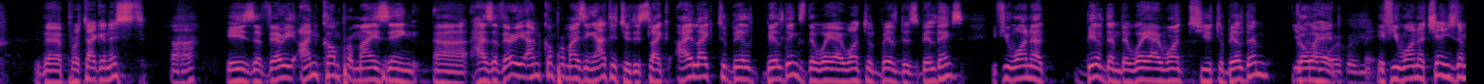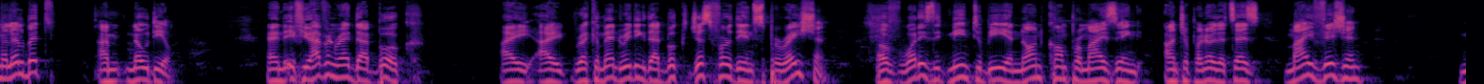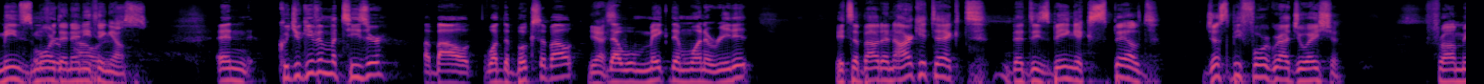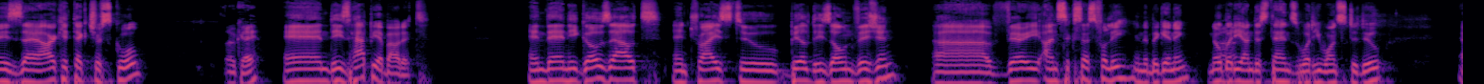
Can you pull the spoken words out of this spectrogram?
the protagonist, uh-huh is a very uncompromising, uh, has a very uncompromising attitude. It's like I like to build buildings the way I want to build these buildings. If you want to build them the way I want you to build them, You go ahead. work with me. If you want to change them a little bit, I'm no deal. And if you haven't read that book, I, I recommend reading that book just for the inspiration of what does it mean to be a non-compromising entrepreneur that says my vision means more than anything else. And could you give him a teaser about what the book's about? Yes. That will make them want to read it. It's about an architect that is being expelled just before graduation from his uh, architecture school, Okay. and he's happy about it. And then he goes out and tries to build his own vision, uh, very unsuccessfully in the beginning. Nobody understands what he wants to do,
